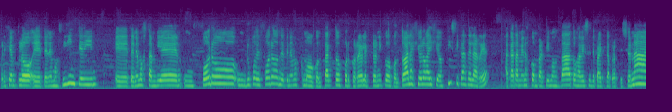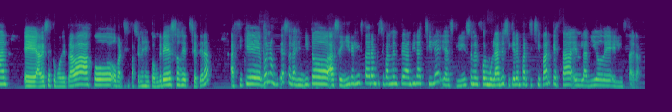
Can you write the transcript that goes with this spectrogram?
Por ejemplo, tenemos LinkedIn, eh, tenemos también un foro, un grupo de foro donde tenemos como contactos por correo electrónico con todas las geólogas y geofísicas de la red. Acá también nos compartimos datos, a veces de práctica profesional, eh, a veces como de trabajo o participaciones en congresos, etcétera. Así que, bueno, eso, les invito a seguir el Instagram principalmente Andina Chile y a inscribirse en el formulario si quieren participar, que está en la bio del Instagram.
